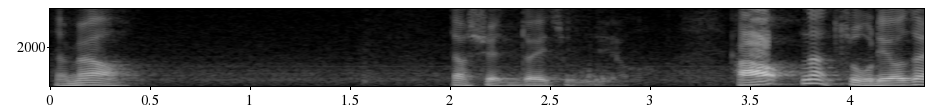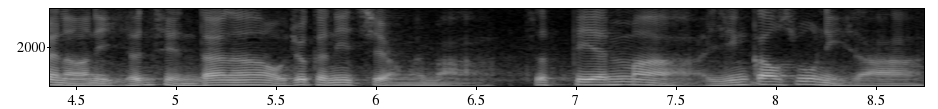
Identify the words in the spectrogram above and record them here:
有没有？要选对主流。好，那主流在哪里？很简单啊，我就跟你讲了嘛，这边嘛，已经告诉你啦。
